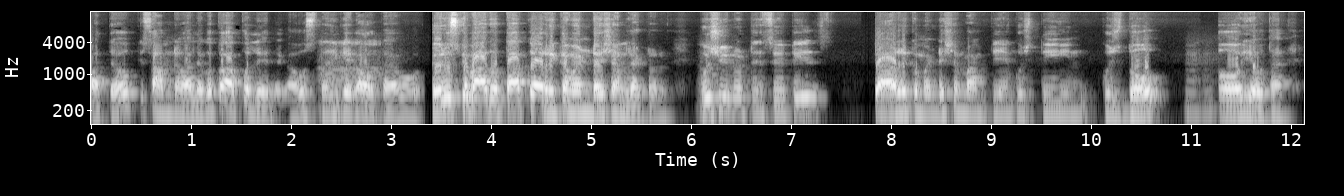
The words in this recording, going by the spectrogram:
पाते हो कि सामने वाले को तो आपको ले लेगा उस हाँ। तरीके का होता है वो। फिर उसके बाद होता है आपका रिकमेंडेशन लेटर कुछ हाँ यूनिवर्सिटीज चार रिकमेंडेशन मांगती हैं कुछ तीन कुछ दो हम्म, हम्म, तो ये होता है।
